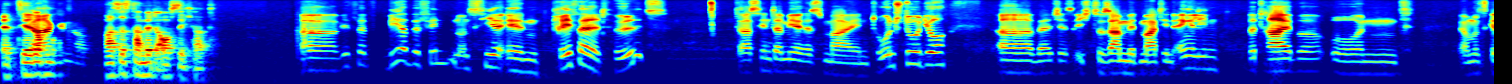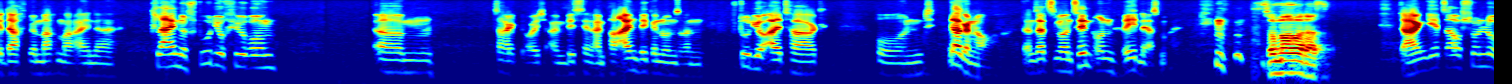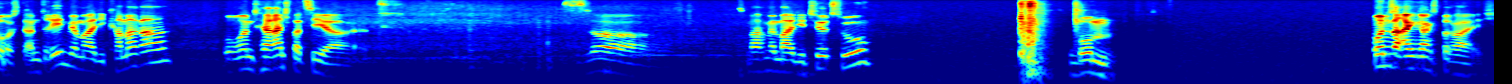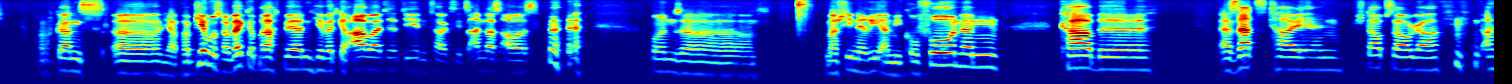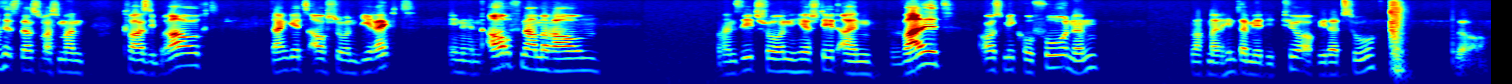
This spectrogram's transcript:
Erzähl ja, doch mal, genau. was es damit auf sich hat. Äh, wir, wir, befinden uns hier in Krefeld-Hülz. Das hinter mir ist mein Tonstudio, äh, welches ich zusammen mit Martin Engelin betreibe. Und wir haben uns gedacht, wir machen mal eine kleine Studioführung ähm, zeigt euch ein bisschen ein paar Einblicke in unseren Studioalltag. Und ja, genau, dann setzen wir uns hin und reden erstmal. so machen wir das. Dann geht es auch schon los. Dann drehen wir mal die Kamera und hereinspaziert. So, machen wir mal die Tür zu. Bumm. Unser Eingangsbereich noch ganz, äh, ja, Papier muss noch weggebracht werden. Hier wird gearbeitet, jeden Tag sieht es anders aus. Unsere Maschinerie an Mikrofonen, Kabel, Ersatzteilen, Staubsauger, alles das, was man quasi braucht. Dann geht es auch schon direkt in den Aufnahmeraum. Man sieht schon, hier steht ein Wald aus Mikrofonen. Ich mach mal hinter mir die Tür auch wieder zu. So.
